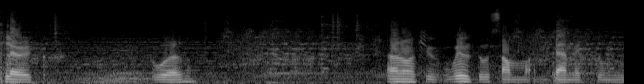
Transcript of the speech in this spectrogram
Cleric well. I don't know if you will do some damage to me.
